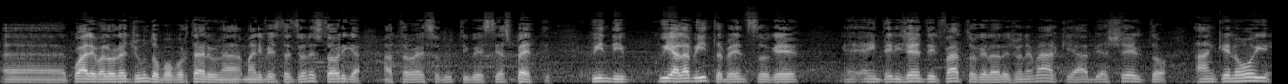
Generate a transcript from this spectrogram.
eh, quale valore aggiunto può portare una manifestazione storica attraverso tutti questi aspetti. Quindi qui alla BIT penso che è intelligente il fatto che la Regione Marche abbia scelto anche noi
